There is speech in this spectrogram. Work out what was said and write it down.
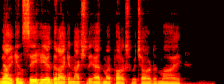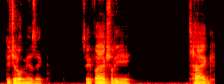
now you can see here that I can actually add my products, which are the, my digital music. So if I actually tag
